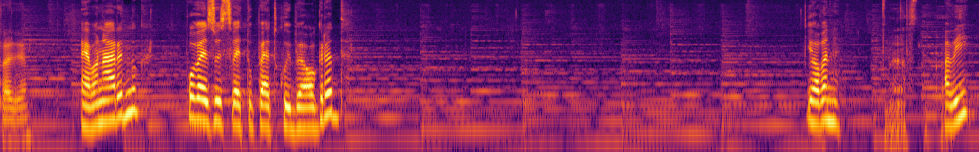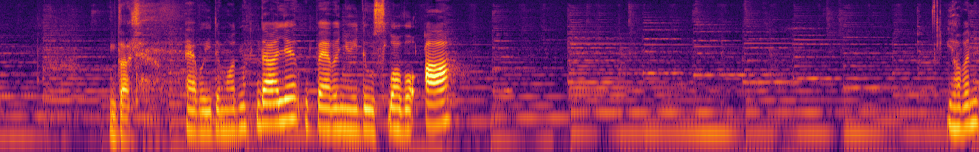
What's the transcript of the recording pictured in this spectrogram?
Dalje. Evo narednog. Povezuje Svetu Petku i Beograd. Jovane, Ne znam. a vi? Dalje. Evo idemo odmah dalje. U pevanju ide u slovo A. Jovane,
